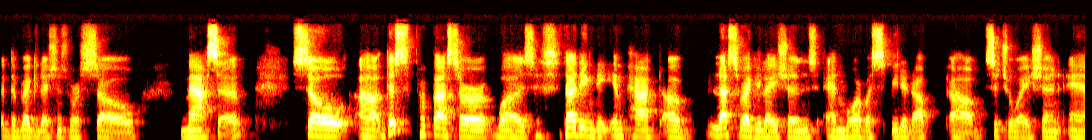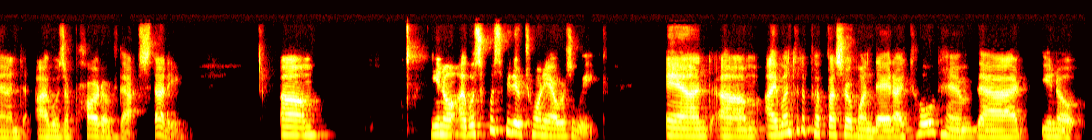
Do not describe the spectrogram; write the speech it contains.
the regulations were so massive. So uh, this professor was studying the impact of less regulations and more of a speeded up uh, situation, and I was a part of that study. Um, you know, I was supposed to be there 20 hours a week. And um, I went to the professor one day and I told him that, you know,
